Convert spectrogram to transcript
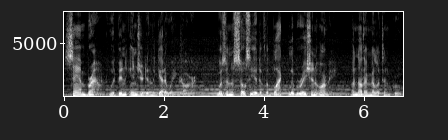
Sam Brown, who had been injured in the getaway car, was an associate of the Black Liberation Army, another militant group.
